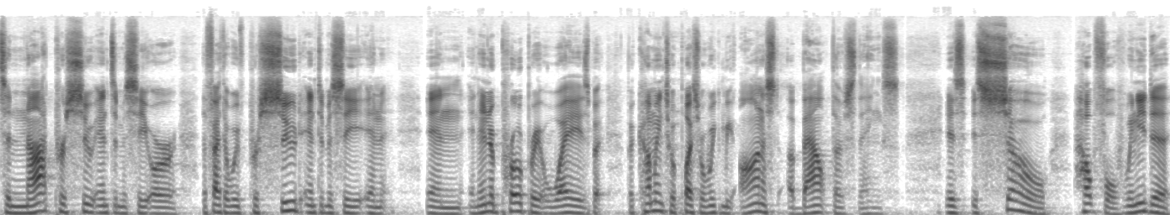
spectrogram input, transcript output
to not pursue intimacy, or the fact that we've pursued intimacy in, in, in inappropriate ways, but, but coming to a place where we can be honest about those things is, is so helpful. We need to,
